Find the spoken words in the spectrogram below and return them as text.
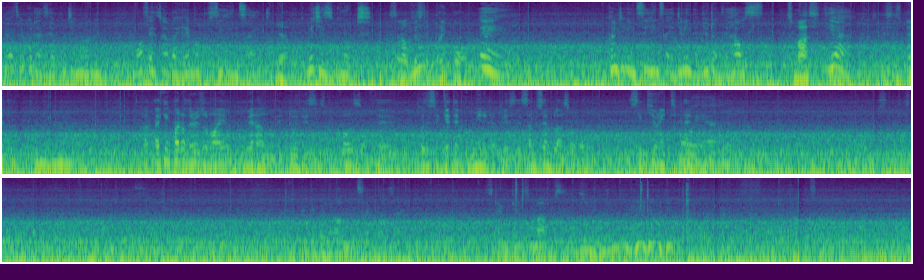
Yeah, three quarters you're putting on offense whereby you're able to see inside, Yeah. which is good. Instead of just a brick wall, Hey, you can't even see inside, even the beauty of the house. it's mass. Yeah. This is better. Mhm. I- I think part of the reason why Vietnam they do this is because of the because it's a gated community. At least there's some semblance of a security. Oh, and- yeah be going round in circles. Right? It's time to use maps. Mhm. Get out somewhere.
